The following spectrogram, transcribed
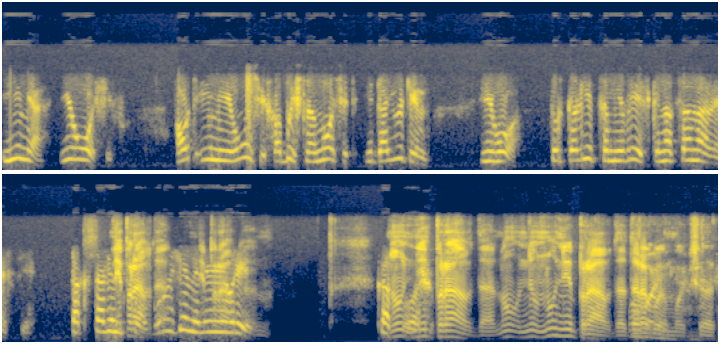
имя Иосиф. А вот имя Иосиф обычно носит и дают им его только лицам еврейской национальности. Так Сталин неправда, грузин или неправда. еврей? Как ну, ваше? неправда. Ну, ну, ну, неправда, Ой. дорогой мой человек.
